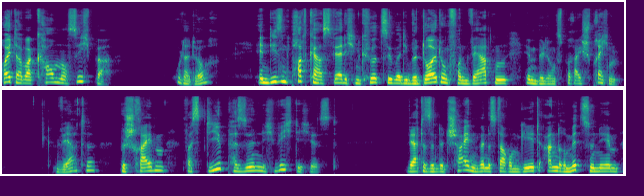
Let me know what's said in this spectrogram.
heute aber kaum noch sichtbar. Oder doch? In diesem Podcast werde ich in Kürze über die Bedeutung von Werten im Bildungsbereich sprechen. Werte beschreiben, was dir persönlich wichtig ist. Werte sind entscheidend, wenn es darum geht, andere mitzunehmen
